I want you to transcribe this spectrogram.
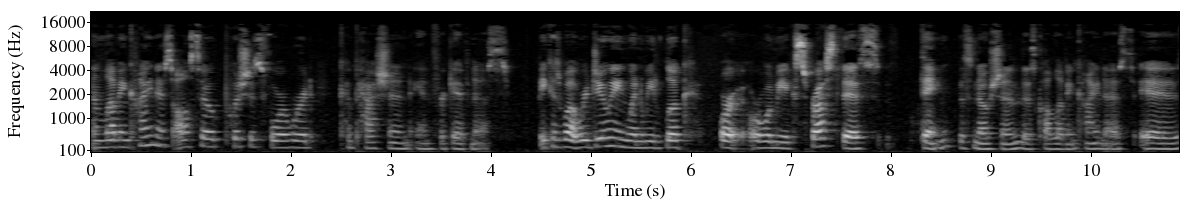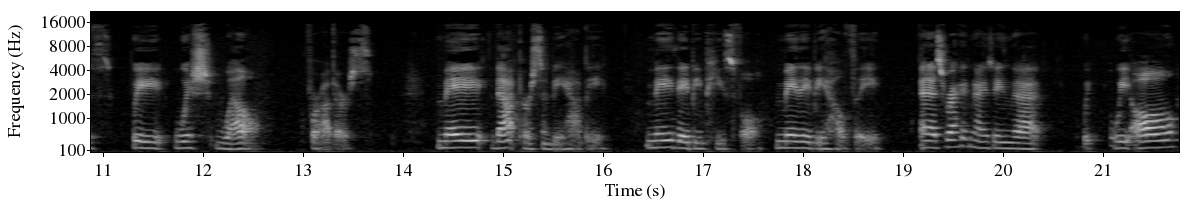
And loving kindness also pushes forward compassion and forgiveness. Because what we're doing when we look or, or when we express this thing, this notion that's called loving kindness, is we wish well for others. May that person be happy. May they be peaceful. May they be healthy. And it's recognizing that we, we all,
